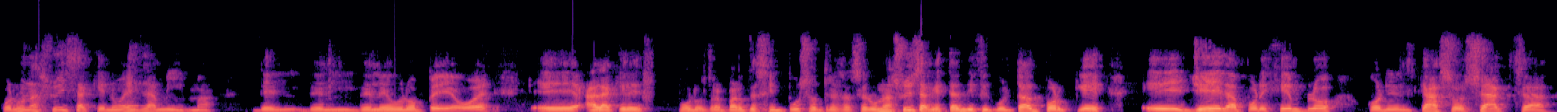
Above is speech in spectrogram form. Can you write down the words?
con una Suiza que no es la misma del, del, europeo, ¿eh? a la que por otra parte se impuso 3 a 0. Una Suiza que está en dificultad porque llega, por ejemplo, con el caso Shaxa,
